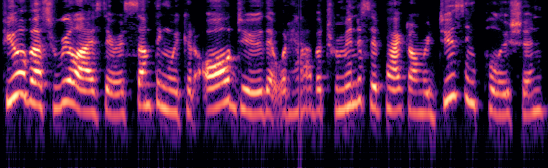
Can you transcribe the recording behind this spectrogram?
Few of us realize there is something we could all do that would have a tremendous impact on reducing pollution,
